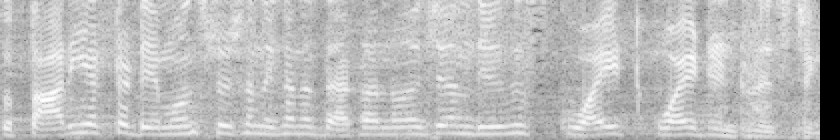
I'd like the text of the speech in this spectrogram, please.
তো তারই একটা ডেমনস্ট্রেশন এখানে দেখানো হয়েছে and this is quite quite interesting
